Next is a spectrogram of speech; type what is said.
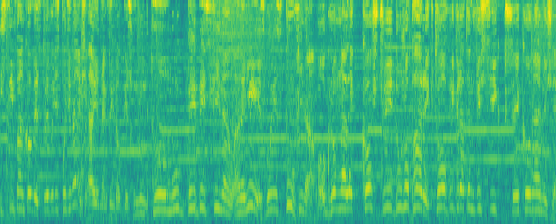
i steampunkowiec, którego nie spodziewałem się, a jednak wygrał pierwszą rundę. To mógłby być finał, ale nie jest, bo jest półfinał. Ogromna lekkość czy dużo pary. Kto wygra ten wyścig? Przekonajmy się.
